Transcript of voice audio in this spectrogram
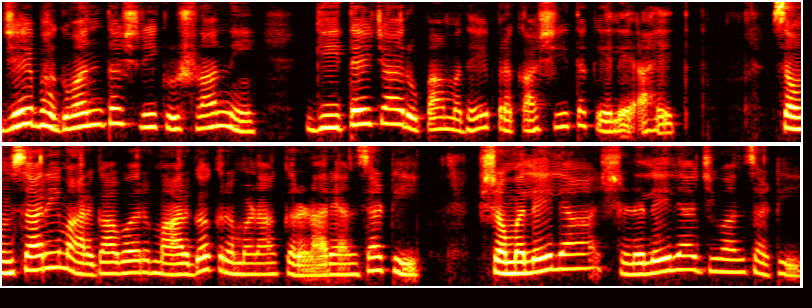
जे भगवंत श्रीकृष्णांनी गीतेच्या रूपामध्ये प्रकाशित केले आहेत. संसारी मार्गावर मार्गक्रमणा करणाऱ्यांसाठी श्रमलेल्या शिणलेल्या जीवांसाठी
